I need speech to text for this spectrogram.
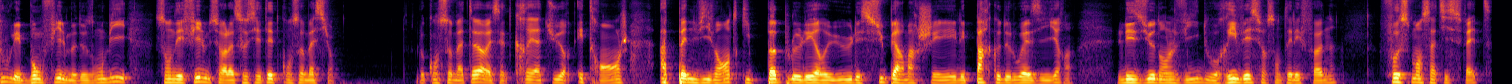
tous les bons films de zombies sont des films sur la société de consommation. Le consommateur est cette créature étrange, à peine vivante, qui peuple les rues, les supermarchés, les parcs de loisirs, les yeux dans le vide ou rivés sur son téléphone, faussement satisfaite,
